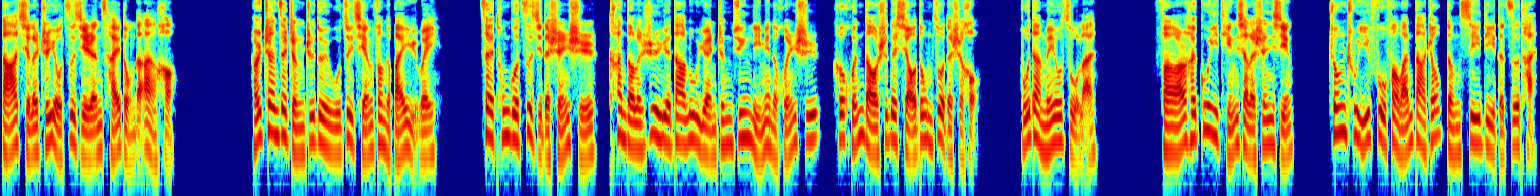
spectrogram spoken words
打起了只有自己人才懂的暗号。而站在整支队伍最前方的白羽薇，在通过自己的神识看到了日月大陆远征军里面的魂师和魂导师的小动作的时候，不但没有阻拦，反而还故意停下了身形，装出一副放完大招等 CD 的姿态。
